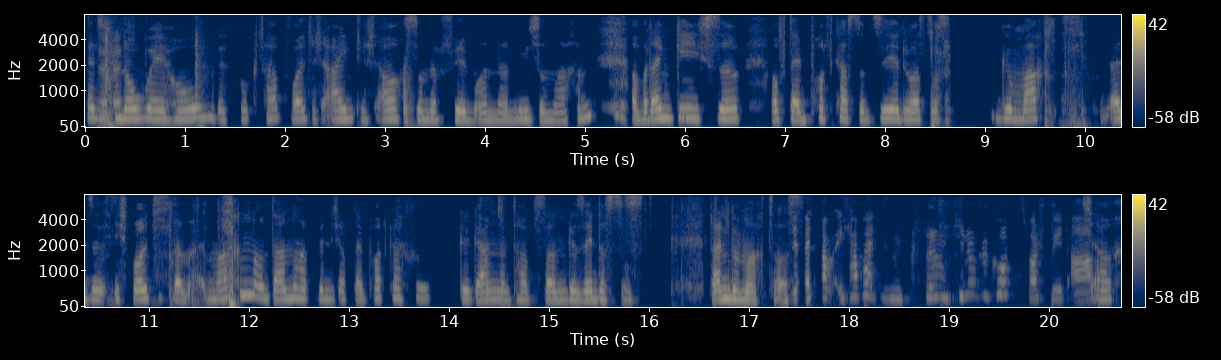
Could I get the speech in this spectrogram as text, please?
als ich No Way Home geguckt habe, wollte ich eigentlich auch so eine Filmanalyse machen. Aber dann gehe ich so auf deinen Podcast und sehe, du hast das gemacht. Also ich wollte es dann machen und dann hab, bin ich auf deinen Podcast gegangen und habe dann gesehen, dass du es dann gemacht hast. Ja, ich habe ich hab halt diesen Film im Kino geguckt, zwar spät Ich abends, auch.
